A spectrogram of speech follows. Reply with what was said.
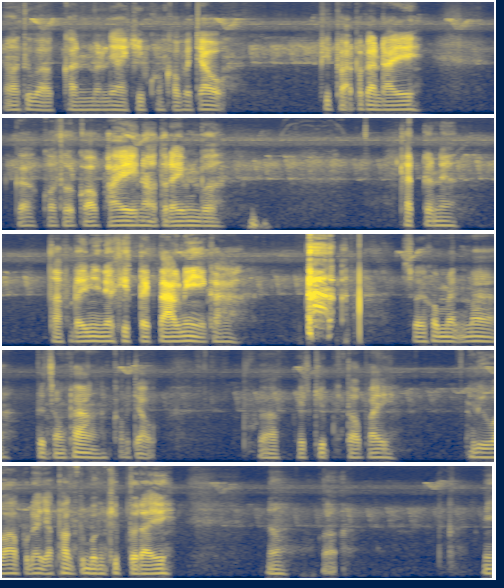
เนาะถือว่าการบรรยายคลิปของข้าพเจ้าผิดพลาดประการใดก็ขอโทษขออภัยเนาะตัวใดมันเบอร์คัดกันเนี่ยถ้าผู้ใดมีแนวคิดแตกต่างนี่ก็ช่วยคอมเมนต์มาเป็นสองทางข้าพเจ้าเพื่อเพจคลิปต่อไป หรือว่าผู้ใดอยากพังเบิ่งคลิปตัวใดเนาะก็มี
